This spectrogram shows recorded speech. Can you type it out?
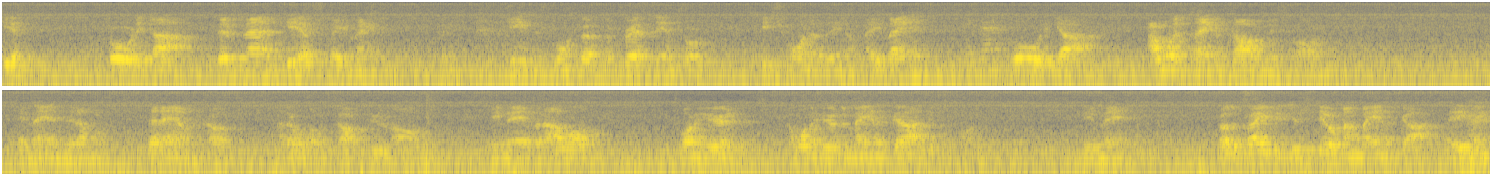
gift. Glory to God. There's nine gifts, amen. Jesus wants us to press in for each one of them. Amen. Glory to God. I want to sing a song this morning. Amen. Then I'm going to sit down because I don't want to talk too long. Amen. But I want, want to hear I want to hear the man of God this morning. Amen. Brother Frazier, you're still my man of God. Amen.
